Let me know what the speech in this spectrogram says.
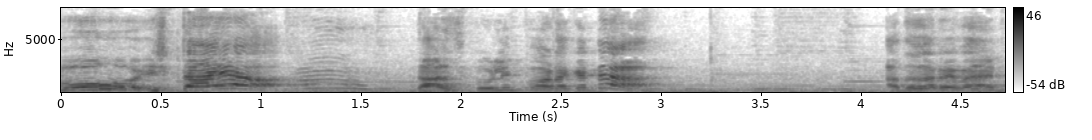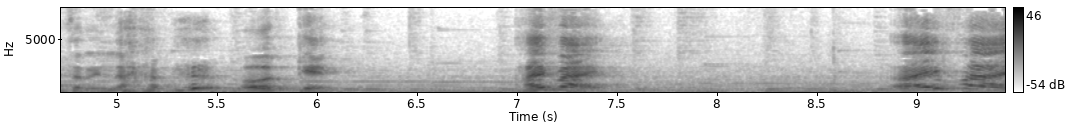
ഓ ഇഷ്ടായോ നാളെ സ്കൂളിൽ പോടക്കട്ടാ അത് പറയുമ്പോ ആൻസർ ഇല്ല okay hi fi hi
